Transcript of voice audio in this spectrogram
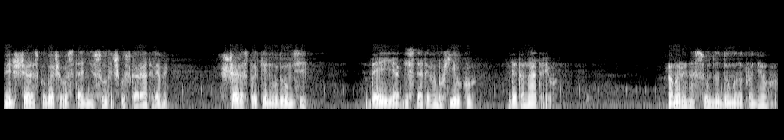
Він ще раз побачив останню сутичку з карателями, ще раз прикинув у думці, де і як дістати вибухівку детонаторів. А Марина сумно думала про нього.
